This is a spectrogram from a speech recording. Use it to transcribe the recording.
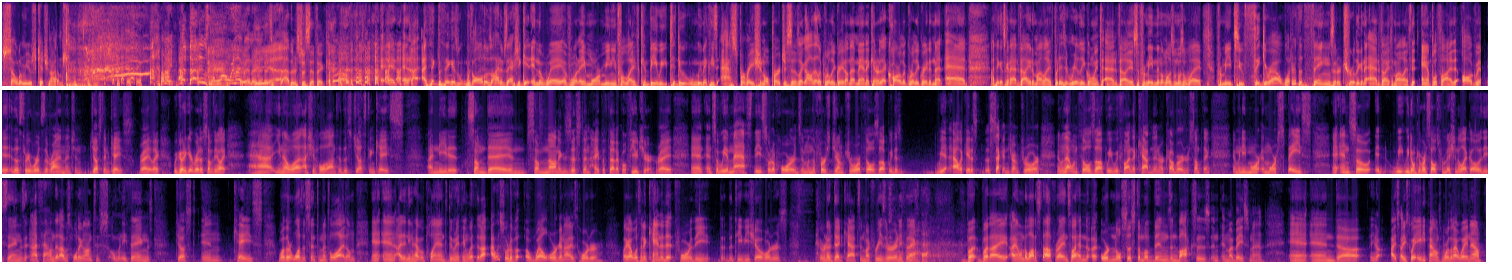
seldom used kitchen items. I mean, that, that is the world we live in, isn't it? That's rather specific. Um, and and I, I think the thing is, with all those items, they actually get in the way of what a more meaningful life can be. We tend to we make these aspirational purchases, like, oh, that looked really great on that mannequin, or that car looked really great in that ad. I think it's going to add value to my life, but is it really going to add value? So for me, minimalism was a way for me to figure out what are the things that are truly going to add value to my life, that amplify, that augment. those three words that Ryan mentioned, just in case, right? Like we go to get rid of something, you're like, ah, you know what? I should hold on to this just in case I need it someday in some non-existent hypothetical future, right? And and so we amass these sort of hoards, and when the first junk drawer fills up, we just we allocate a second junk drawer, and when that one fills up, we, we find a cabinet or cupboard or something, and we need more and more space. And, and so it, we, we don't give ourselves permission to let go of these things. And I found that I was holding on to so many things just in case, whether it was a sentimental item, and, and I didn't even have a plan to do anything with it. I, I was sort of a, a well organized hoarder. Like, I wasn't a candidate for the, the, the TV show hoarders. There were no dead cats in my freezer or anything. but but I, I owned a lot of stuff, right? And so I had an, an ordinal system of bins and boxes in, in my basement. And, and uh, you know, I, I used to weigh 80 pounds more than I weigh now.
